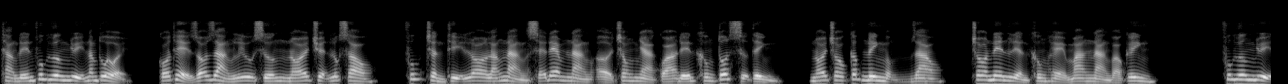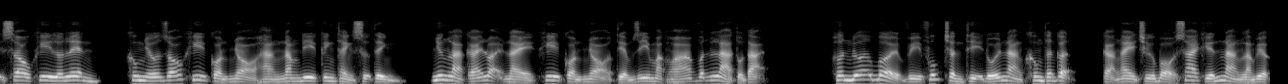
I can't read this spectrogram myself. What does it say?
Thẳng đến Phúc Hương Nhụy 5 tuổi, có thể rõ ràng lưu sướng nói chuyện lúc sau, Phúc Trần Thị lo lắng nàng sẽ đem nàng ở trong nhà quá đến không tốt sự tình, nói cho cấp ninh mộng giao, cho nên liền không hề mang nàng vào kinh. Phúc Hương Nhụy sau khi lớn lên, không nhớ rõ khi còn nhỏ hàng năm đi kinh thành sự tình, nhưng là cái loại này khi còn nhỏ tiềm di mạc hóa vẫn là tồn tại. Hơn nữa bởi vì Phúc Trần Thị đối nàng không thân cận, cả ngày trừ bỏ sai khiến nàng làm việc,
